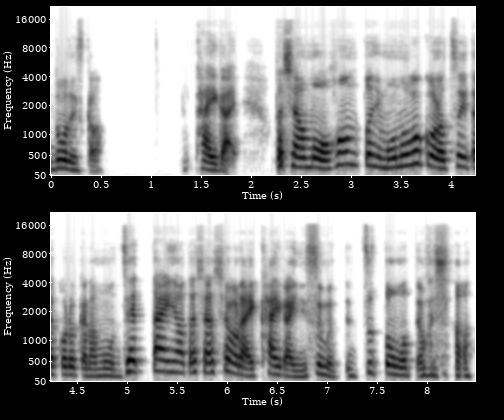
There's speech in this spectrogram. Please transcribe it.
どうですか？海外。私はもう本当に物心ついた頃からもう絶対に私は将来海外に住むってずっと思ってました。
